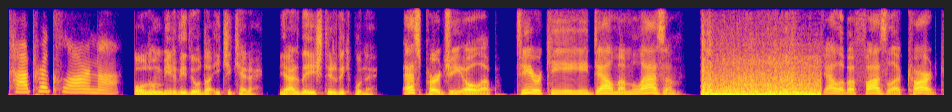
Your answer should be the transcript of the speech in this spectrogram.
Tapraklarma. Oğlum bir videoda iki kere. Yer değiştirdik bu ne? Espergi olap. Tirkii dalmam lazım. Galaba fazla kartk.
